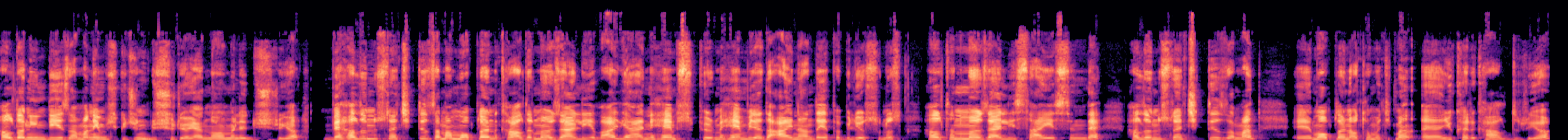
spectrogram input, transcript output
Halıdan indiği zaman emiş gücünü düşürüyor. Yani normale düşürüyor. Ve halının üstüne çıktığı zaman moplarını kaldırma özelliği var. Yani hem süpürme hem vilada aynı anda yapabiliyorsunuz. Halı tanıma özelliği sayesinde halının üstüne çıktığı zaman e, moplarını otomatikman e, yukarı kaldırıyor.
